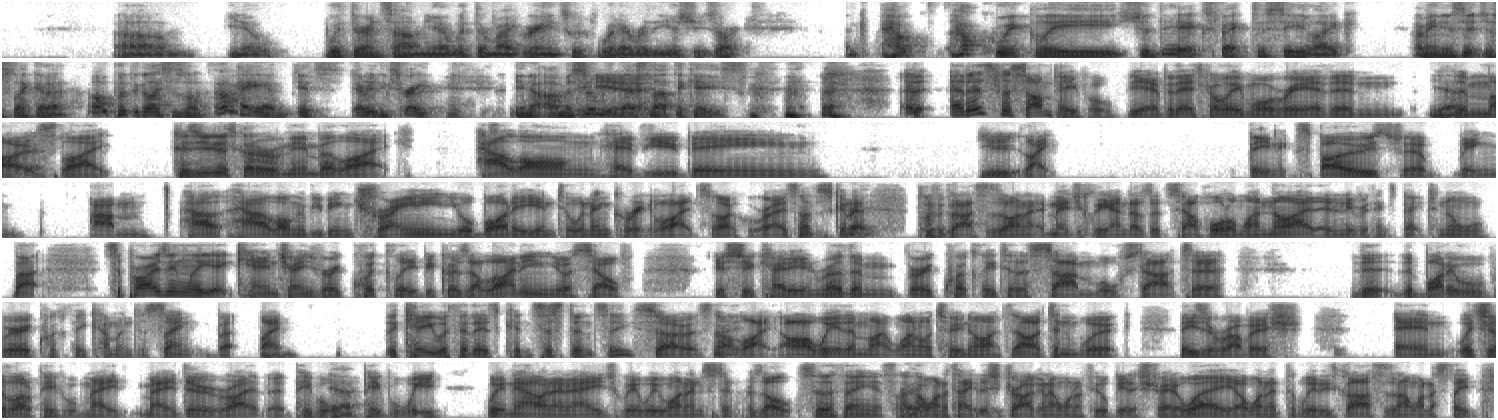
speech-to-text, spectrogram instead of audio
um, you know, with their insomnia, with their migraines, with whatever the issues are. How how quickly should they expect to see like I mean, is it just like a oh, put the glasses on? Oh, hey, it's everything's great. You know, I'm assuming yeah. that's not the case. it, it is for some people, yeah, but that's probably more rare than yeah. than most. Yeah. Like, because you just got to remember, like, how long have you been you like being exposed or being um how how long have you been training your body into an incorrect light cycle right it's not just going right. to put the glasses on it magically undoes itself all in one night and everything's back to normal but surprisingly it can change very quickly because aligning yourself your circadian rhythm very quickly to the sun will start to the the body will very quickly come into sync but like mm-hmm. The key with it is consistency. So it's not right. like, oh, I wear them like one or two nights. Oh, it didn't work. These are rubbish and which a lot of people may may do, right? That people yeah. people we we're now in an age where we want instant results, sort of thing. It's like right. I want to take this drug and I want to feel better straight away. I want to wear these glasses and I want to sleep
